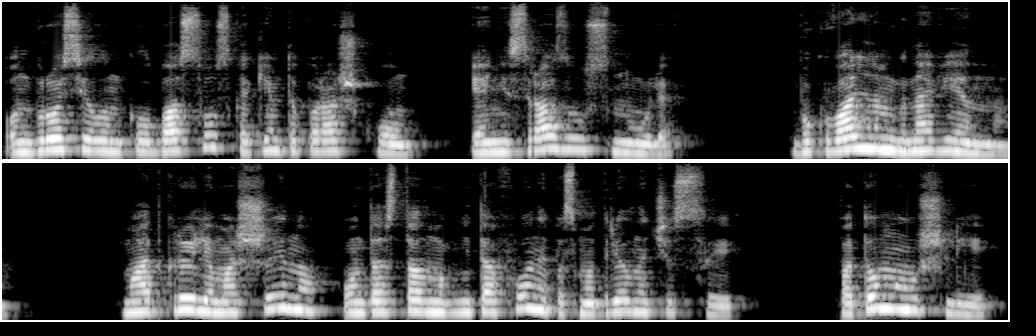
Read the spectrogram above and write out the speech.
Он бросил им колбасу с каким-то порошком, и они сразу уснули. Буквально мгновенно. Мы открыли машину, он достал магнитофон и посмотрел на часы. Потом мы ушли.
